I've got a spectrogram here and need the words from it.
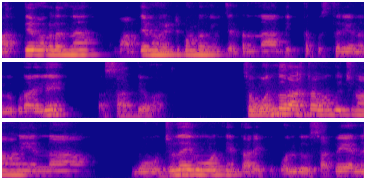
ಮಾಧ್ಯಮಗಳನ್ನ ಮಾಧ್ಯಮ ಇಟ್ಕೊಂಡು ನೀವು ಜನರನ್ನ ದಿಕ್ ತಪ್ಪಿಸ್ತೀರಿ ಅನ್ನೋದು ಕೂಡ ಇಲ್ಲಿ ಸಾಧ್ಯವಾದ ಸೊ ಒಂದು ರಾಷ್ಟ್ರ, ಒಂದು ಚುನಾವಣೆಯನ್ನ ಜುಲೈ ಮೂವತ್ತನೇ ತಾರೀಕು ಒಂದು ಸಭೆಯನ್ನ,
